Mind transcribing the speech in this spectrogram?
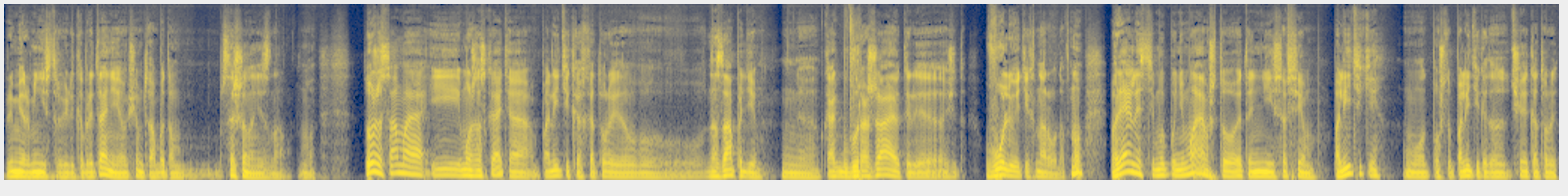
премьер-министр Великобритании, в общем-то, об этом совершенно не знал. Вот. То же самое и можно сказать о политиках, которые на Западе как бы выражают или значит, волю этих народов. Но в реальности мы понимаем, что это не совсем политики, вот, потому что политик это человек, который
